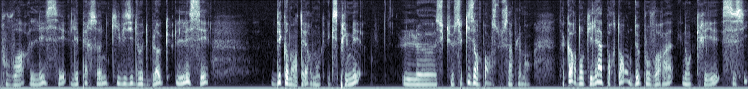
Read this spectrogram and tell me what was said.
pouvoir laisser les personnes qui visitent votre blog laisser des commentaires, donc exprimer ce qu'ils en pensent tout simplement. D'accord? Donc il est important de pouvoir hein, créer ceci.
